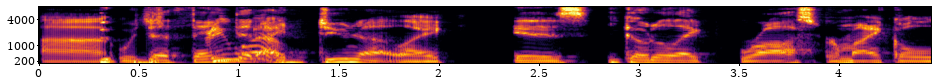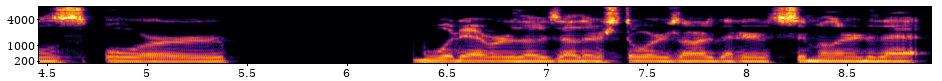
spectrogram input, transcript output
Uh which the is thing pretty that I do not like is you go to like Ross or Michaels or whatever those other stores are that are similar to that,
